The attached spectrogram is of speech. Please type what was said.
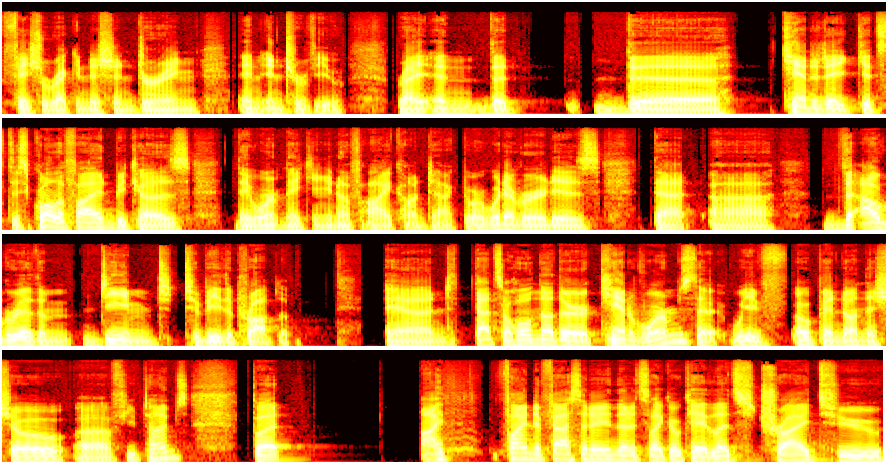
facial recognition during an interview right and the the candidate gets disqualified because they weren't making enough eye contact or whatever it is that uh, the algorithm deemed to be the problem. And that's a whole nother can of worms that we've opened on the show a few times. But I find it fascinating that it's like, okay, let's try to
